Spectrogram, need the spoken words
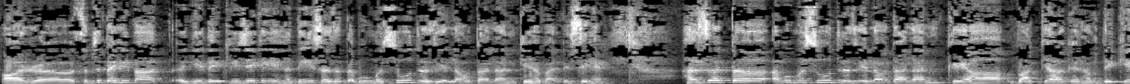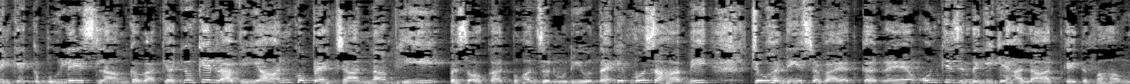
اور سب سے پہلی بات یہ دیکھ لیجیے کہ یہ حدیث حضرت ابو مسعود رضی اللہ تعالیٰ عنہ کے حوالے سے ہے۔ حضرت ابو مسعود رضی اللہ تعالیٰ کا واقعہ اگر ہم دیکھیں ان کے قبول اسلام کا واقعہ، کیونکہ راویان کو پہچاننا بھی بس اوقات بہت ضروری ہوتا ہے کہ وہ صحابی جو حدیث روایت کر رہے ہیں، ان کی زندگی کے حالات کئی دفعہ ہم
